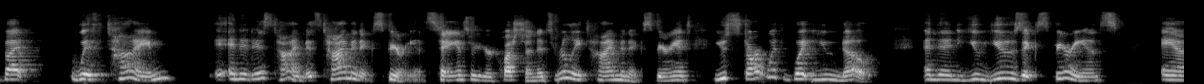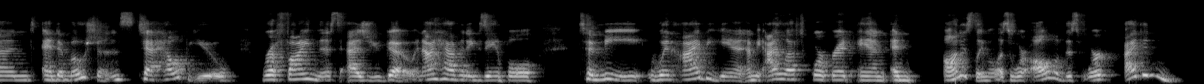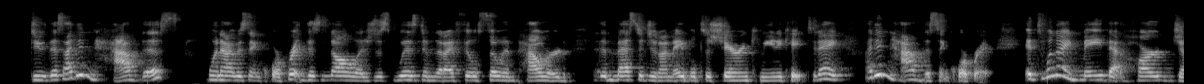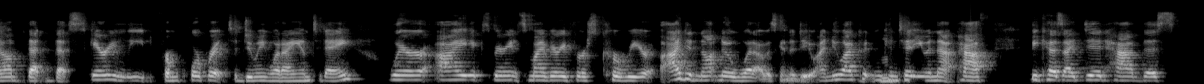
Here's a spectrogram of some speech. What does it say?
But with time, and it is time, it's time and experience to answer your question. It's really time and experience. You start with what you know, and then you use experience and and emotions to help you refine this as you go. And I have an example to me when I began, I mean, I left corporate and and honestly, Melissa, where all of this work, I didn't do this. I didn't have this when I was in corporate, this knowledge, this wisdom that I feel so empowered, the message that I'm able to share and communicate today, I didn't have this in corporate. It's when I made that hard jump, that that scary leap from corporate to doing what I am today, where I experienced my very first career. I did not know what I was going to do. I knew I couldn't mm-hmm. continue in that path because I did have this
